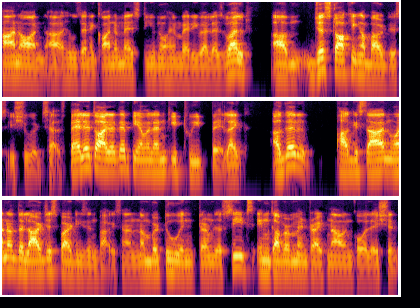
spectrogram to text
Khan on he's an economist you know ہم very well as well just talking about this issue itself پہلے تو آ جاتے ہیں پی ایم ایل این کی ٹویٹ پہ لائک اگر Pakistan one of the largest parties in Pakistan number two in terms of seats in government right now in coalition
